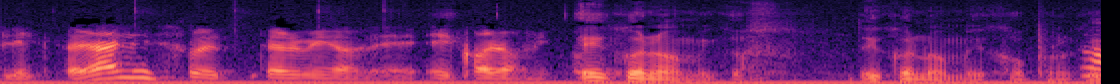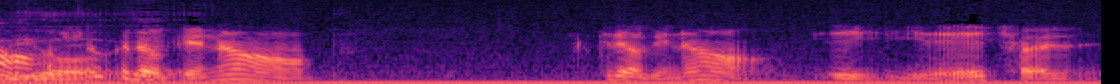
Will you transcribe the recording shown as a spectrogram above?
electorales o en términos eh, económicos? Económicos, económicos, porque No, digo... yo creo eh, que no. Creo que no. Y, y de hecho, el-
